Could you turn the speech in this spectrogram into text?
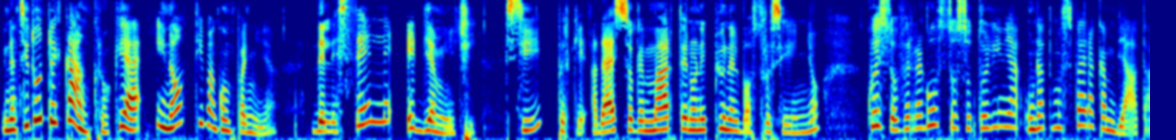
Innanzitutto il cancro, che è in ottima compagnia, delle stelle e di amici. Sì, perché adesso che Marte non è più nel vostro segno, questo Ferragosto sottolinea un'atmosfera cambiata.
